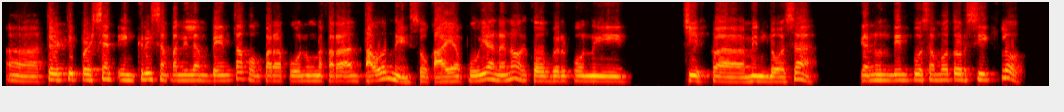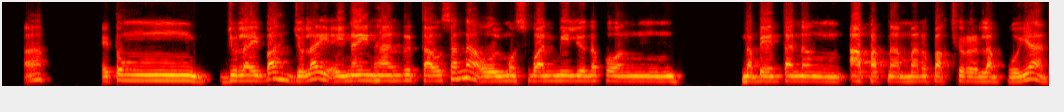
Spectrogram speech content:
Uh, 30% increase ang kanilang benta kumpara po nung nakaraang taon eh. So kaya po yan, ano, cover po ni Chief uh, Mendoza. Ganun din po sa motorsiklo. Ah, itong July ba? July ay 900,000 na, almost 1 million na po ang nabenta ng apat na manufacturer lang po yan.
